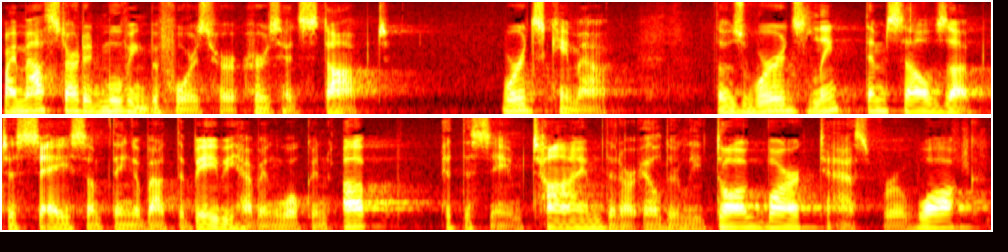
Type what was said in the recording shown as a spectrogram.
My mouth started moving before hers had stopped. Words came out. Those words linked themselves up to say something about the baby having woken up at the same time that our elderly dog barked to ask for a walk.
